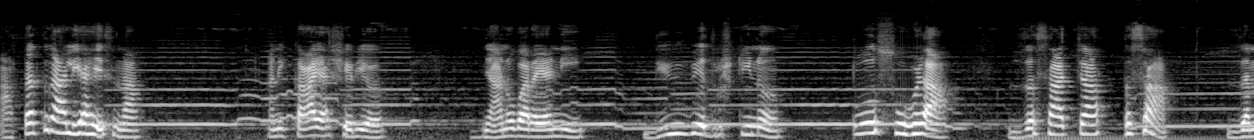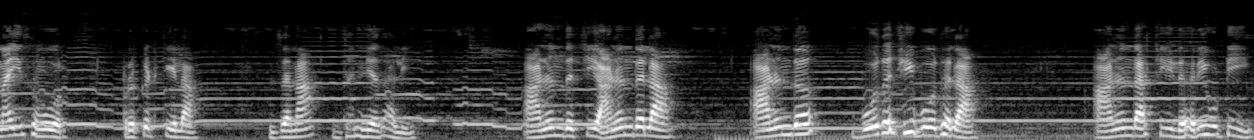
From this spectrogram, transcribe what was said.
आता तर आली आहेस ना. आणि काय आश्चर्य ज्ञानोबारायांनी दिव्य दृष्टीनं तो सोहळा जसाच्या तसा जनाईसमोर प्रकट केला. जना धन्य झाली. आनंदची आनंदला आनंद बोधची बोधला. आनंदाची लहरी उटी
